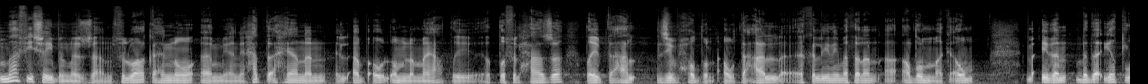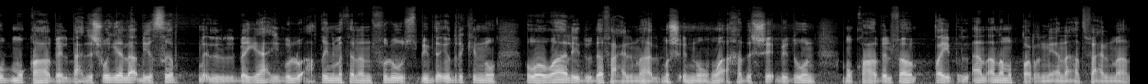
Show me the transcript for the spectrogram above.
ما في شيء بالمجان. في الواقع إنه يعني حتى أحيانا الأب أو الأم لما يعطي الطفل حاجة طيب تعال جيب حضن أو تعال خليني مثلا أضمك أو اذا بدأ يطلب مقابل. بعد شوية لا بيصير البياع يقول له أعطيني مثلا فلوس. بيبدأ يدرك إنه هو والده دفع المال مش إنه هو أخذ الشيء بدون مقابل. فطيب الآن أنا مضطر إني أنا أدفع المال.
